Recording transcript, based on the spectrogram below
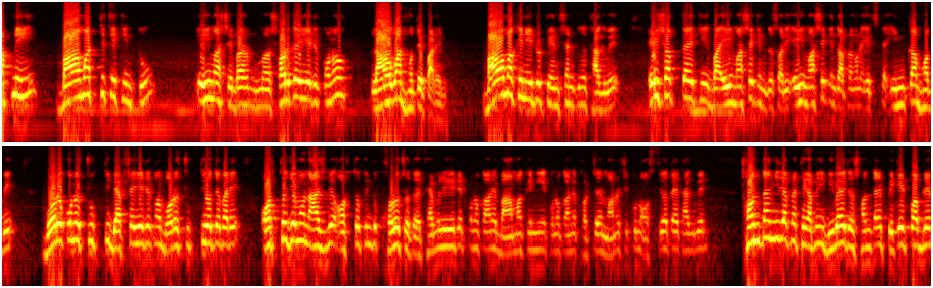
আপনি বাবা মার থেকে কিন্তু এই মাসে বা সরকারি রেটে কোনো লাভবান হতে পারেন। বাবা মাকে নিয়ে একটু টেনশন কিন্তু থাকবে। এই সপ্তাহে কি বা এই মাসে কিন্তু সরি এই মাসে কিন্তু আপনার কোনো এক্সট্রা ইনকাম হবে। বড় কোনো চুক্তি, ব্যবসায়ী রিলেটেড কোনো বড় চুক্তি হতে পারে। অর্থ যেমন আসবে, অর্থ কিন্তু খরচ হতে হয়। ফ্যামিলি রিলেটেড কোনো কারণে বাবা মাকে নিয়ে কোনো কারণে খরচা মানসিক কোনো অস্থিরতায় থাকবেন। সন্তান যদি আপনার থেকে, আপনি বিবাহিত, সন্তানের পেটের প্রবলেম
